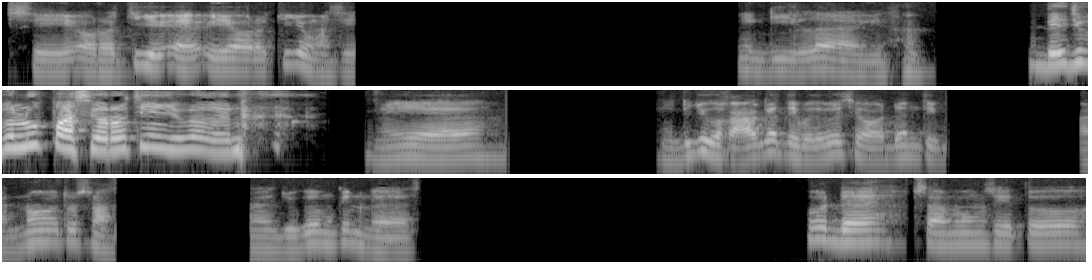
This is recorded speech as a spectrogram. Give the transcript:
Si Orochi eh iya Orochi juga masih ini gila gitu. Dia juga lupa si Orochinya juga kan. Iya. Jadi juga kaget tiba-tiba si Oden tiba Ano terus langsung nah juga mungkin enggak udah sambung situ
